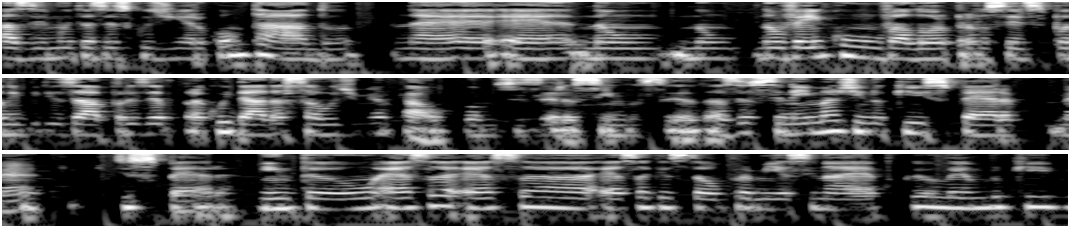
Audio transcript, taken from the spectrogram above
fazer muitas vezes com o dinheiro contado, né? É, não, não, não vem com um valor para você disponibilizar, por exemplo, para cuidar da saúde mental, vamos dizer assim. Você, às vezes você nem imagina o que espera, né? Te espera. Então, essa essa essa questão para mim assim na época eu lembro que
